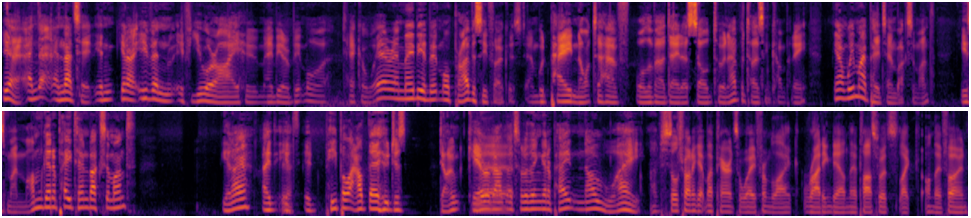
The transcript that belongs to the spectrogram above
Yeah, and that, and that's it. And you know, even if you or I, who maybe are a bit more tech aware and maybe a bit more privacy focused, and would pay not to have all of our data sold to an advertising company, you know, we might pay ten bucks a month. Is my mum going to pay ten bucks a month? You know, I, it's it, people out there who just don't care Yeah, about yeah. that sort of thing going to pay. No way. I'm still trying to get my parents away from like writing down their passwords like on their phone.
